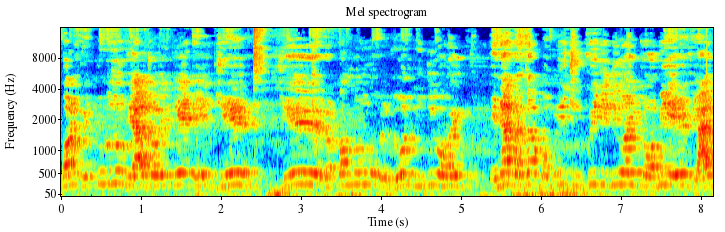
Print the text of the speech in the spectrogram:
પણ એટલું બધું વ્યાજ હોય કે એ જે જે રકમનું લોન લીધી હોય એના કરતાં બમણી ચૂકવી દીધી હોય તો બી એ વ્યાજ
